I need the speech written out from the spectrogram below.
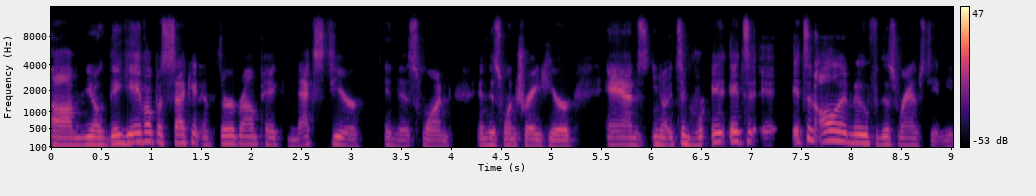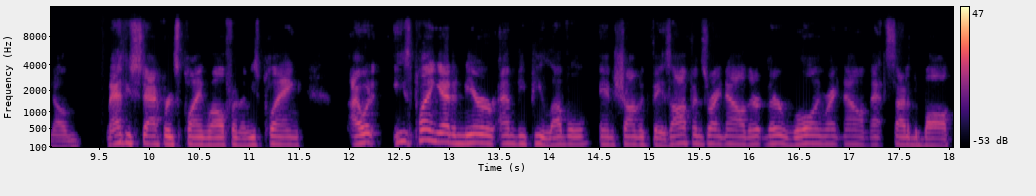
um, you know, they gave up a second and third round pick next year in this one in this one trade here, and you know it's a it's it's an all in move for this Rams team. You know, Matthew Stafford's playing well for them. He's playing I would he's playing at a near MVP level in Sean McVay's offense right now. They're they're rolling right now on that side of the ball.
